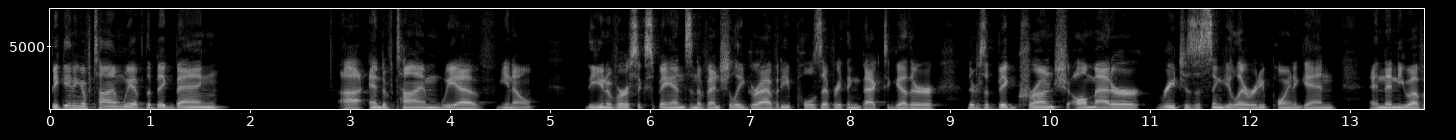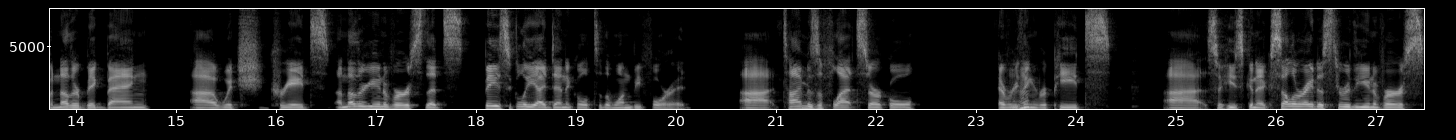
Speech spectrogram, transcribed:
beginning of time we have the big bang uh end of time we have you know the universe expands and eventually gravity pulls everything back together. There's a big crunch all matter reaches a singularity point again and then you have another big bang uh, which creates another universe that's basically identical to the one before it. Uh, time is a flat circle. Everything repeats uh, so he's going to accelerate us through the universe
